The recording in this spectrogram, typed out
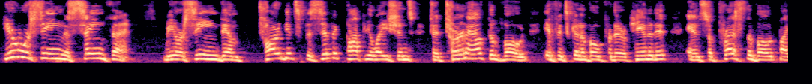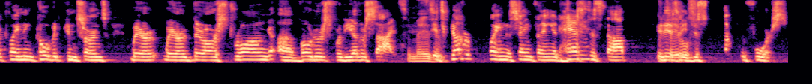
Here we're seeing the same thing. We are seeing them target specific populations to turn out the vote if it's going to vote for their candidate and suppress the vote by claiming COVID concerns where where there are strong uh, voters for the other side. It's amazing. It's government playing the same thing. It has to stop. It the is tables, a destructive force.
